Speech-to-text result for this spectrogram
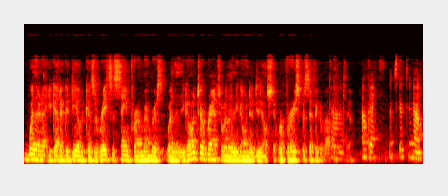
whether or not you got a good deal because the rate's the same for our members, whether they go into a branch or whether they go into a dealership. We're very specific about Got that it. too. Okay, that's good to know.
